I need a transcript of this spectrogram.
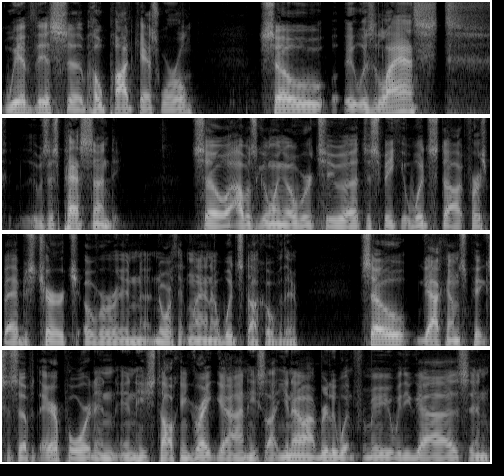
with this uh, whole podcast world. So it was last, it was this past Sunday. So I was going over to uh, to speak at Woodstock First Baptist Church over in North Atlanta, Woodstock over there. So guy comes picks us up at the airport and, and he's talking great guy and he's like you know I really wasn't familiar with you guys and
